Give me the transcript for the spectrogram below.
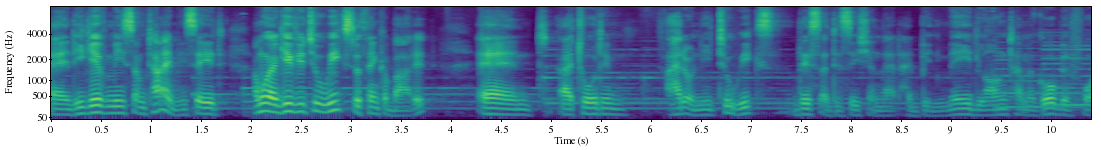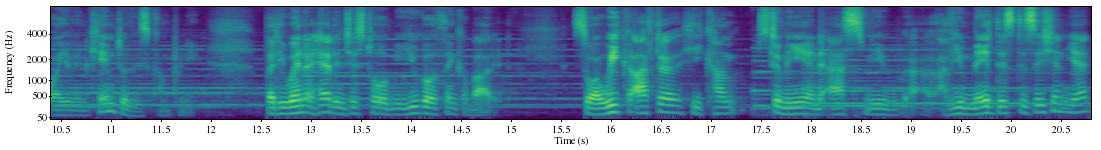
And he gave me some time. He said, I'm going to give you two weeks to think about it. And I told him, I don't need two weeks. This is a decision that had been made long time ago before I even came to this company. But he went ahead and just told me, you go think about it. So a week after, he comes to me and asks me, have you made this decision yet?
